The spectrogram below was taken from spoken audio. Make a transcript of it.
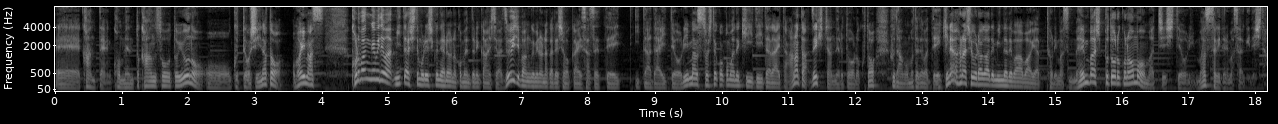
えー、観点、コメント、感想というのを送ってほしいなと思います。この番組では見たしても嬉しくなるようなコメントに関しては随時番組の中で紹介させていただいております。そしてここまで聞いていただいたあなた、ぜひチャンネル登録と、普段表ではできない話を裏側でみんなでバーバーやっております。メンバーシップ登録の方もお待ちしております。竹谷正明でした。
